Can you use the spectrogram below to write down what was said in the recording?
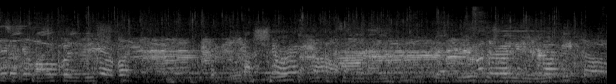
Thank you.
